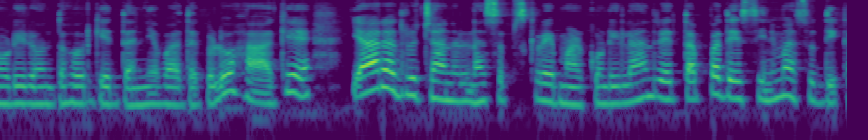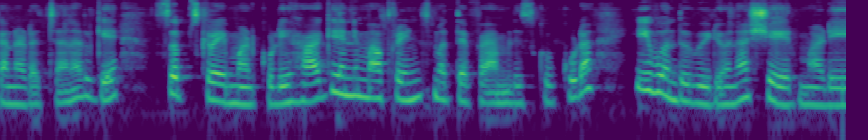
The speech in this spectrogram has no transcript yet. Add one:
ನೋಡಿರೋಂಥವ್ರಿಗೆ ಧನ್ಯವಾದಗಳು. ಹಾಗೆ ಯಾರಾದರೂ ಚಾನಲ್ನ ಸಬ್ಸ್ಕ್ರೈಬ್ ಮಾಡ್ಕೊಂಡಿಲ್ಲ ಅಂದರೆ ತಪ್ಪದೇ ಸಿನಿಮಾ ಸುದ್ದಿ ಕನ್ನಡ ಚಾನಲ್ಗೆ ಸಬ್ಸ್ಕ್ರೈಬ್ ಮಾಡ್ಕೊಳ್ಳಿ. ಹಾಗೆ ನಿಮ್ಮ ಫ್ರೆಂಡ್ಸ್ ಮತ್ತು ಫ್ಯಾಮಿಲೀಸ್ಗೂ ಕೂಡ ಈ ಒಂದು ವಿಡಿಯೋನ ಶೇರ್ ಮಾಡಿ.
